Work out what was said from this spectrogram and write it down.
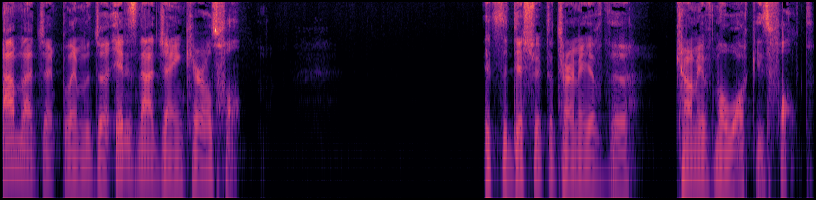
I'm not blaming the judge. It is not Jane Carroll's fault. It's the district attorney of the county of Milwaukee's fault,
